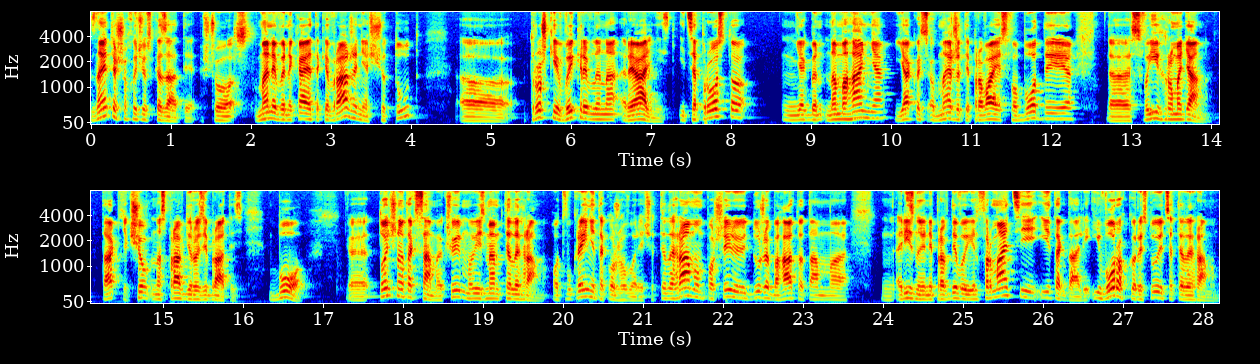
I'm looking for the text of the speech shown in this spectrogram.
Знаєте, що хочу сказати? Що в мене виникає таке враження, що тут е, трошки викривлена реальність, і це просто якби намагання якось обмежити права і свободи е, своїх громадян, так, якщо насправді розібратись. Бо точно так само, якщо ми візьмемо Телеграм, от в Україні також говорять, що Телеграмом поширюють дуже багато там е, різної неправдивої інформації і так далі. І ворог користується Телеграмом.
